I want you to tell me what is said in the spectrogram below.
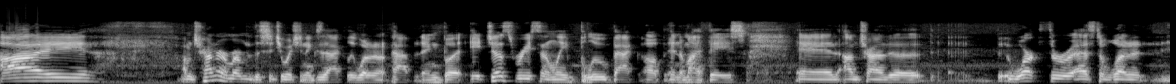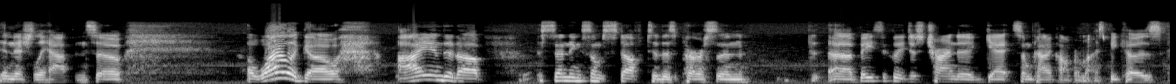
I I'm trying to remember the situation exactly what ended up happening, but it just recently blew back up into my face, and I'm trying to work through as to what initially happened. So, a while ago, I ended up sending some stuff to this person uh, basically just trying to get some kind of compromise because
